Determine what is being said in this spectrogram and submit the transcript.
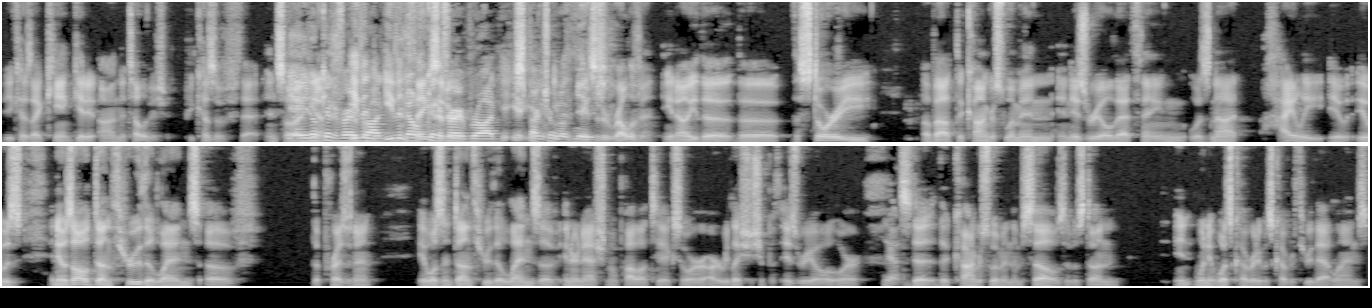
because I can't get it on the television because of that. And so, yeah, I, you don't know, get a very even, broad. even things get a that very are, broad spectrum even of news. that are relevant. You know, the the the story about the congresswomen in Israel. That thing was not highly. It, it was, and it was all done through the lens of the president. It wasn't done through the lens of international politics or our relationship with Israel or yes. the the congresswomen themselves. It was done in, when it was covered. It was covered through that lens.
